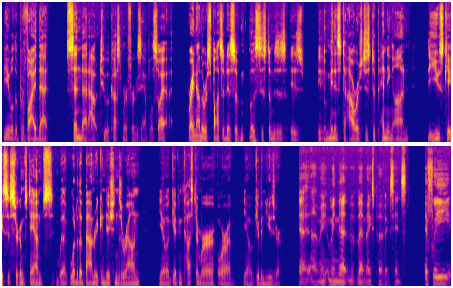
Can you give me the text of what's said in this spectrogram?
be able to provide that send that out to a customer for example. So I right now the responsiveness of most systems is is you know minutes to hours just depending on the use cases circumstance like what are the boundary conditions around you know a given customer or a you know given user yeah, I mean, I mean that that makes perfect sense. If we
